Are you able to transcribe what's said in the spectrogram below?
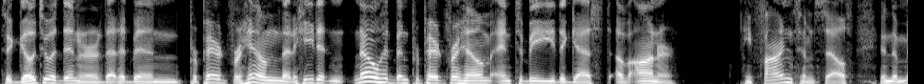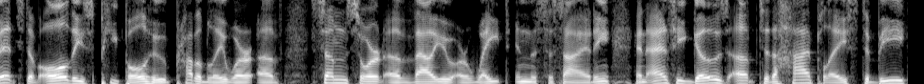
to go to a dinner that had been prepared for him, that he didn't know had been prepared for him, and to be the guest of honor he finds himself in the midst of all these people who probably were of some sort of value or weight in the society. And as he goes up to the high place to be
